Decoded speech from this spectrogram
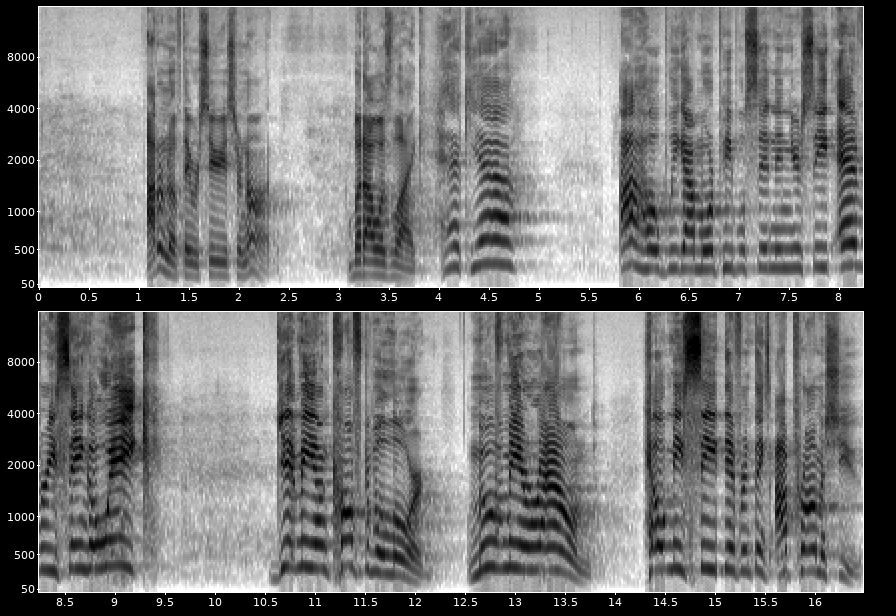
I don't know if they were serious or not, but I was like, Heck yeah. I hope we got more people sitting in your seat every single week. Get me uncomfortable, Lord. Move me around. Help me see different things. I promise you,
